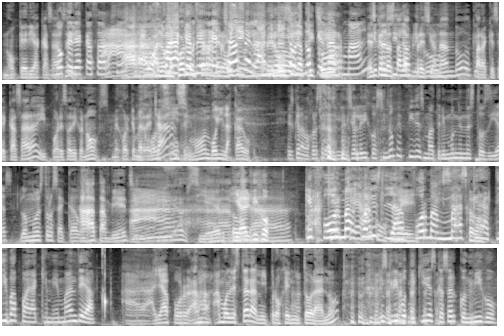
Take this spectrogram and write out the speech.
No quería casarse. No quería casarse. Ah, claro, a lo para mejor que lo me estaba- pero, rechace oye, la pero y la no aplicó. quedar mal. Es ¿Qué que lo si estaban presionando para que se casara y por eso dijo, no, pues, mejor que me Mejor, rechace. Sí, Simón, voy y la cago. Es que a lo mejor se la silenció. Le dijo, si no me pides matrimonio en estos días, lo nuestro se acaba. Ah, también, sí. Ah, cierto. y él mira. dijo, ¿qué Ah, ¿qué- forma, qué cuál hago, es la forma más creativa para que me mande a... A, allá por a, a molestar a mi progenitora, ¿no? Le escribo, ¿te quieres casar conmigo?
